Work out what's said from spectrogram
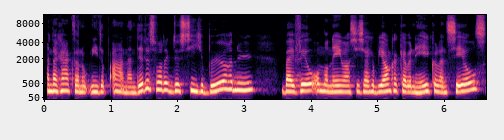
En daar ga ik dan ook niet op aan. En dit is wat ik dus zie gebeuren nu bij veel ondernemers die zeggen: Bianca, ik heb een hekel aan sales.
